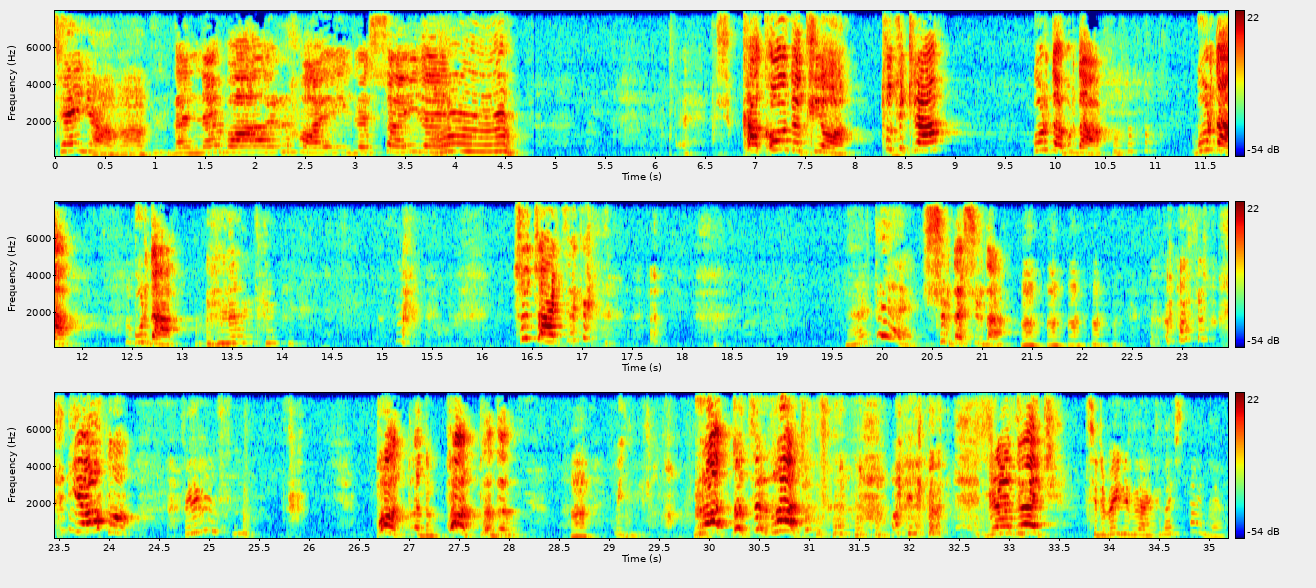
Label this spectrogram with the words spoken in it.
Seyyah'da ne var hayli söyle. Kakao döküyor. Tut ikra. Burada burada. Burada. Burada. Tut artık. Nerede? Şurada şurada. ya. Benim Patladım patladım. Hı. Bilmiyorum. Rahatlatın rahatlatın. Biraz dök. Tribe girdi arkadaşlar da.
